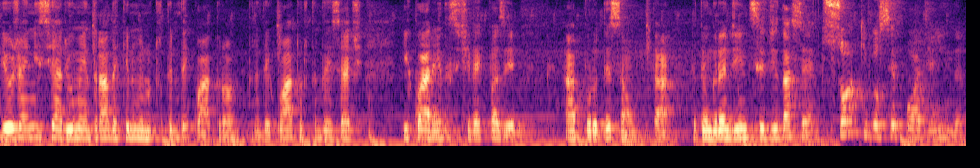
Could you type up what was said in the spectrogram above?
eu já iniciaria uma entrada aqui no minuto 34, ó. 34, 37 e 40 se tiver que fazer a proteção, tá? Eu tenho um grande índice de dar certo. Só que você pode ainda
